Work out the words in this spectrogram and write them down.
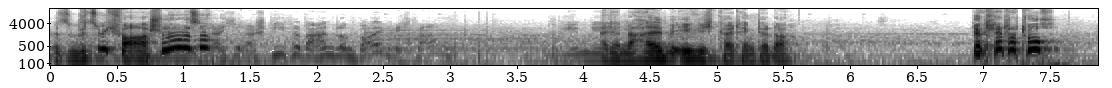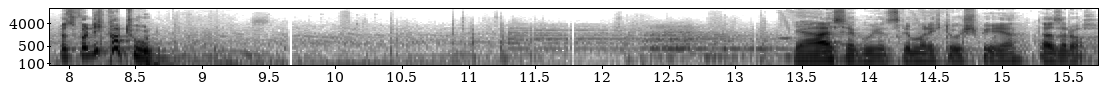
Willst, willst du mich verarschen oder so? Alter, eine halbe Ewigkeit hängt er da. Der klettert hoch. Das wollte ich gerade tun. Ja, ist ja gut. Jetzt drehen wir nicht durch, Spiel, ja? Da ist er doch.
